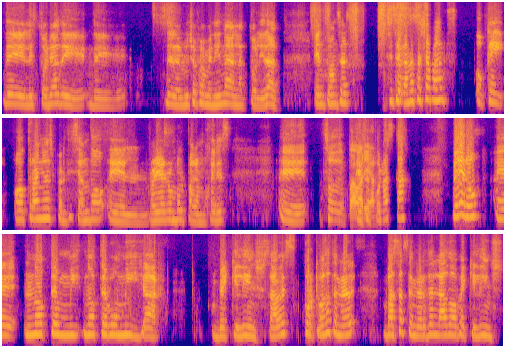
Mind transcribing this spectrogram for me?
de la historia de, de, de la lucha femenina en la actualidad. Entonces, si te ganas Sasha Banks, ok, otro año desperdiciando el Royal Rumble para mujeres. Eh, pero eh, no, te, no te va a humillar Becky Lynch, ¿sabes? Porque vas a tener, vas a tener del lado a Becky Lynch.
